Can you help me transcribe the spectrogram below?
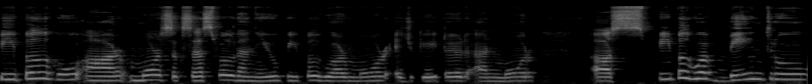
people who are more successful than you, people who are more educated and more uh, people who have been through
